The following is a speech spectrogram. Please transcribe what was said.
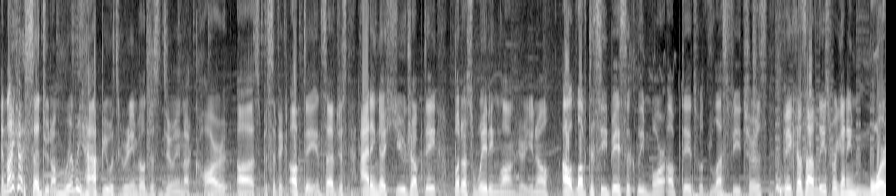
And like I said, dude, I'm really happy with Greenville just doing a car uh, specific update instead of just adding a huge update, but us waiting longer, you know? I would love to see basically more updates with less features because at least we're getting more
